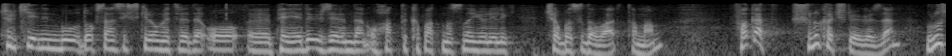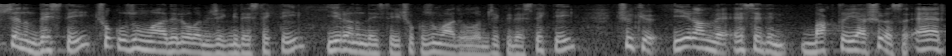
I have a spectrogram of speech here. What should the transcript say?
Türkiye'nin bu 98 kilometrede o PYD üzerinden o hattı kapatmasına yönelik çabası da var tamam. Fakat şunu kaçırıyor gözden. Rusya'nın desteği çok uzun vadeli olabilecek bir destek değil. İran'ın desteği çok uzun vadeli olabilecek bir destek değil. Çünkü İran ve Esed'in baktığı yer şurası. Eğer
